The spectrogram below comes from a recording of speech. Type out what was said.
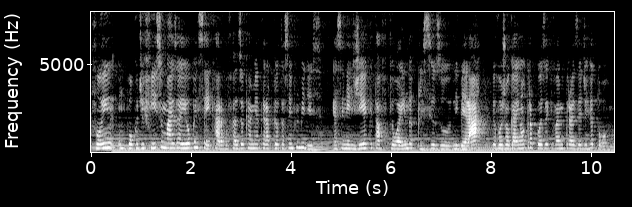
foi um pouco difícil, mas aí eu pensei, cara, vou fazer o que a minha terapeuta sempre me disse. Essa energia que, tá, que eu ainda preciso liberar, eu vou jogar em outra coisa que vai me trazer de retorno.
